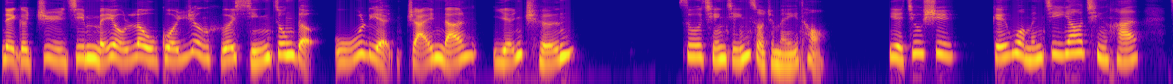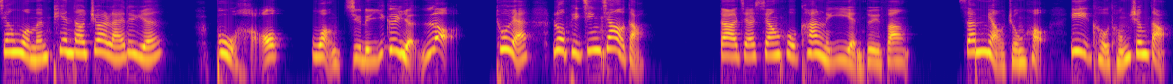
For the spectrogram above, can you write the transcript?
那个至今没有露过任何行踪的无脸宅男严晨。苏晴紧锁着眉头，也就是给我们寄邀请函，将我们骗到这儿来的人。不好，忘记了一个人了！突然，洛佩惊叫道。大家相互看了一眼对方，三秒钟后，异口同声道：“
